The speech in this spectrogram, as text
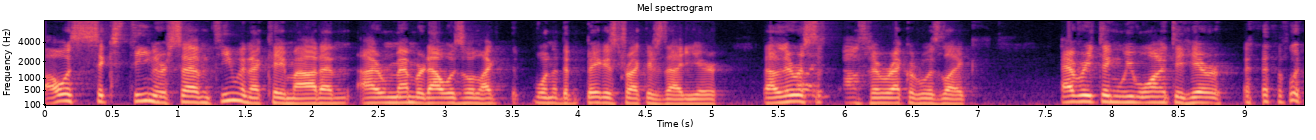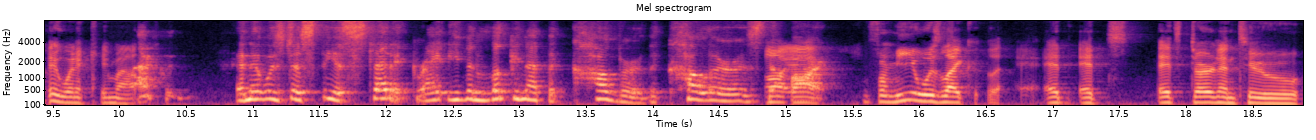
I was 16 or 17 when that came out, and I remember that was like one of the biggest records that year. That Lyricist Announcement record was like everything we wanted to hear when it came out. Exactly. And it was just the aesthetic, right? Even looking at the cover, the colors, the Oh, yeah. art. For me, it was like it it it's turned into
